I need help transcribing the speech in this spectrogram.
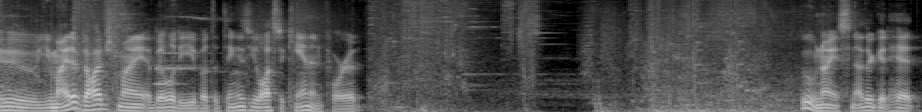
Ooh, you might have dodged my ability, but the thing is you lost a cannon for it. Ooh, nice. Another good hit.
